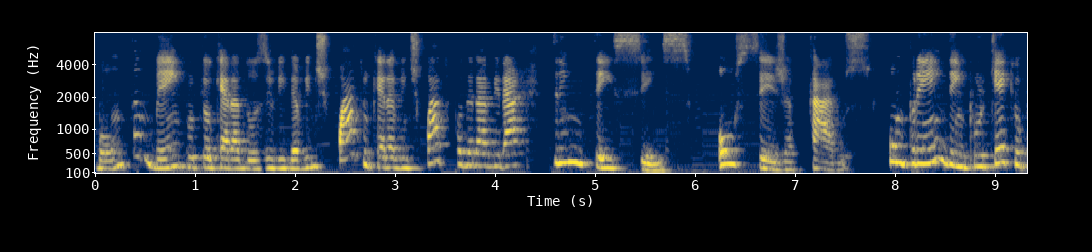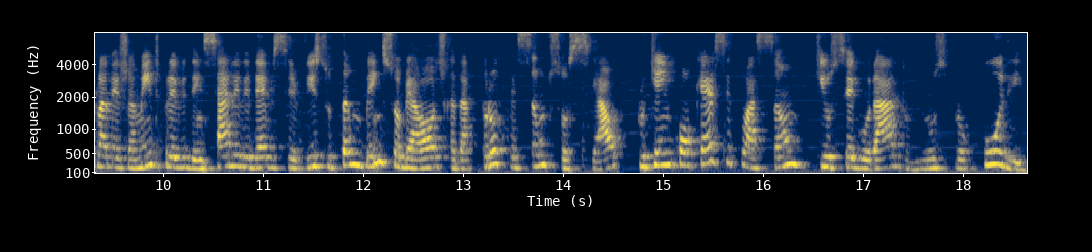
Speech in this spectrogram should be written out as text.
bom também, porque o que era 12 vida 24, o que era 24 poderá virar 36. Ou seja, caros, compreendem por que, que o planejamento previdenciário ele deve ser visto também sob a ótica da proteção social, porque em qualquer situação que o segurado nos procure,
